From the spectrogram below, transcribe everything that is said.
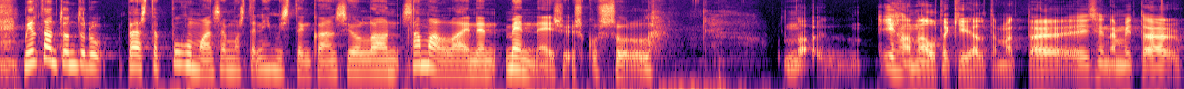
Mm. Miltä on tuntunut päästä puhumaan sellaisten ihmisten kanssa, jolla on samanlainen menneisyys kuin sulla? No alta kieltämättä. Ei siinä mitään.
